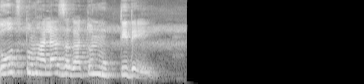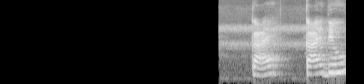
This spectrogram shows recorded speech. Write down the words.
तोच तुम्हाला जगातून मुक्ती देईल. काय? काय देऊ?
